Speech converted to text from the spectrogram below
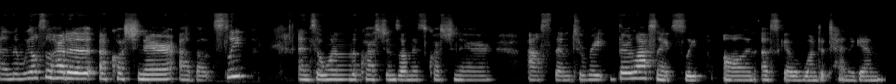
And then we also had a, a, questionnaire about sleep. And so one of the questions on this questionnaire asked them to rate their last night's sleep on a scale of one to 10 again,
